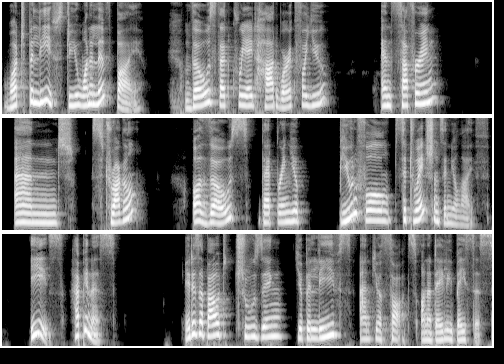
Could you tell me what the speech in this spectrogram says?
What beliefs do you want to live by? Those that create hard work for you and suffering and struggle, or those that bring you beautiful situations in your life? Ease, happiness. It is about choosing your beliefs and your thoughts on a daily basis.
